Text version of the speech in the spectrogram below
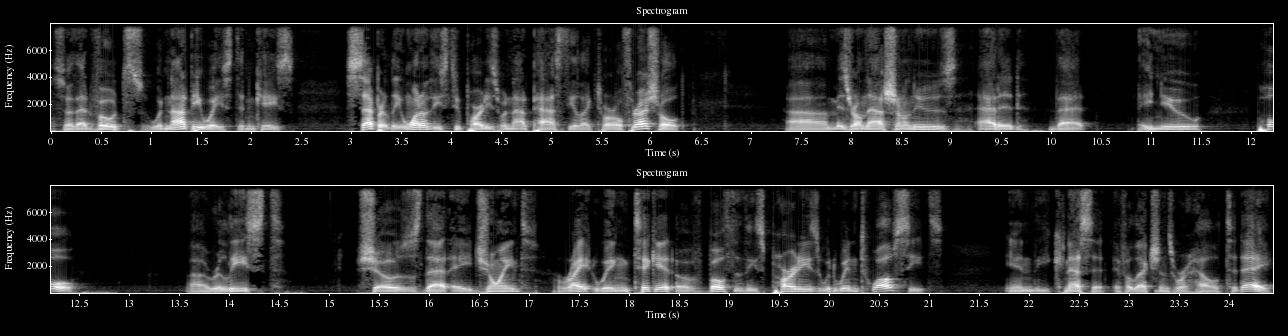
so that votes would not be wasted in case separately one of these two parties would not pass the electoral threshold. Um, Israel National News added that a new poll uh, released shows that a joint right wing ticket of both of these parties would win 12 seats in the Knesset if elections were held today.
